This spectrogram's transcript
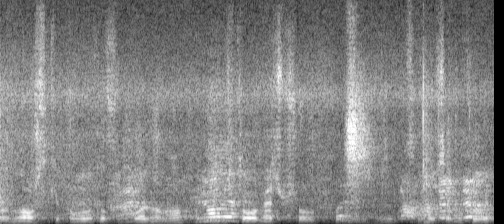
Ну, Знову ж таки по великофутбольному. І хто м'яч пішов від гравця Буковини.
